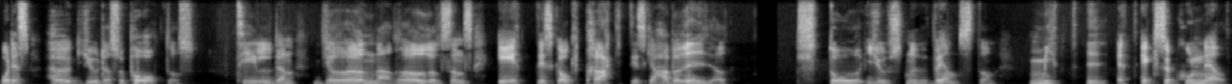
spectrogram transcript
och dess högljudda supporters till den gröna rörelsens etiska och praktiska haverier står just nu vänstern mitt i ett exceptionellt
